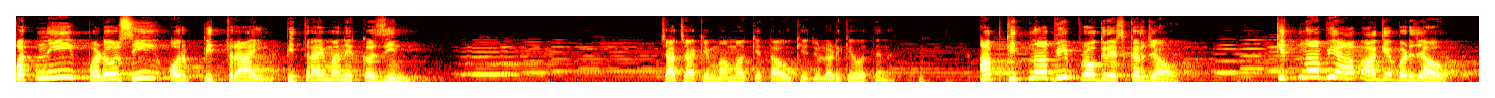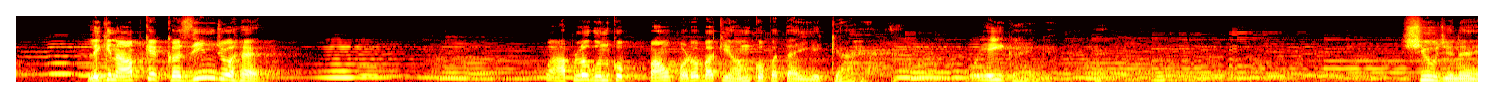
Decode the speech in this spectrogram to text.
पत्नी, पड़ोसी और पितराई। पितराई माने कजिन चाचा के, मामा के, ताऊ के जो लड़के होते ना, आप कितना भी प्रोग्रेस कर जाओ, कितना भी आप आगे बढ़ जाओ, लेकिन आपके कजिन जो है, वो आप लोग उनको पाँव पड़ो, बाकी हमको पता है ये क्या है। वो यही कहेंगे। शिव जी ने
